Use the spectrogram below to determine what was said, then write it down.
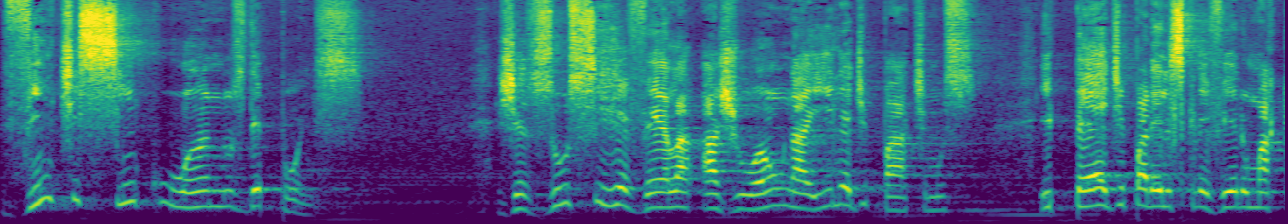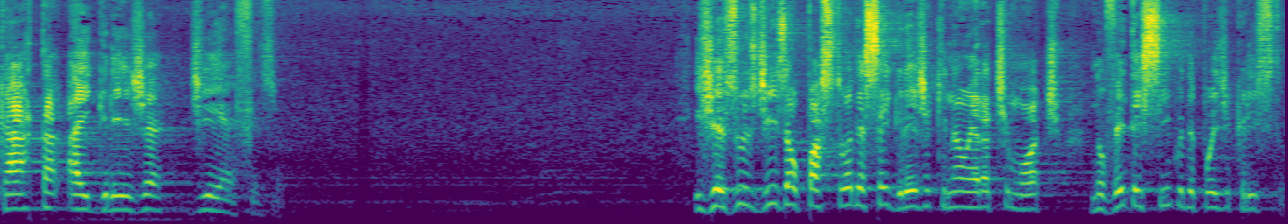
25 anos depois, Jesus se revela a João na ilha de Pátimos e pede para ele escrever uma carta à igreja de Éfeso. E Jesus diz ao pastor dessa igreja que não era Timóteo, 95 depois de Cristo:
